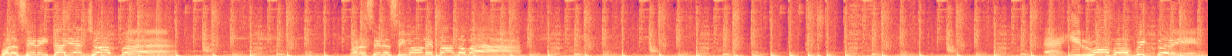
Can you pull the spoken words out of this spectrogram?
Buonasera Italian Job! Buonasera Simone Padova! È il nuovo Victory!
